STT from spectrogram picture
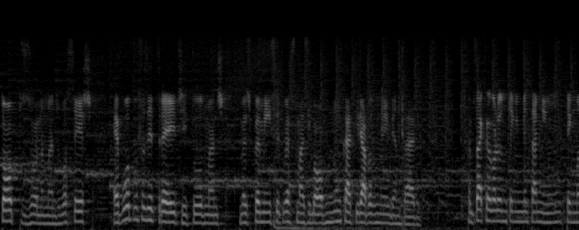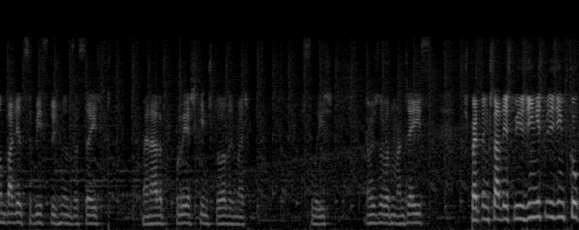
top zona, manos. Vocês, é boa para fazer trades e tudo, manos. Mas para mim, se eu tivesse uma Asimov, nunca a tirava do meu inventário. Apesar que agora eu não tenho inventário nenhum, tenho uma medalha de serviço de 2016. Não é nada, perder as skins todas, mas feliz. Vamos lá, manos, é isso. Espero que tenham gostado deste videozinho. Este videozinho ficou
